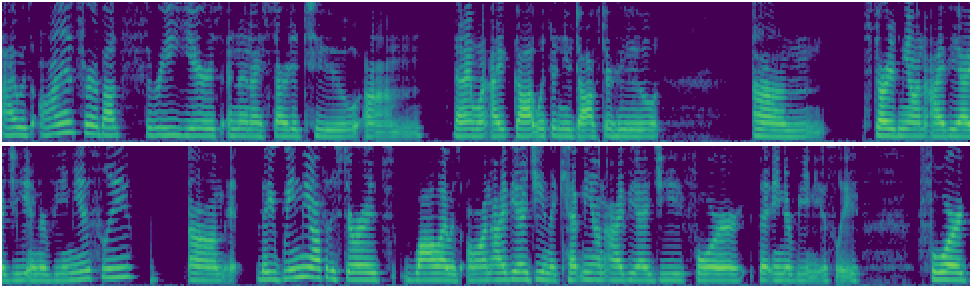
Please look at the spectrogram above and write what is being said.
I was on it for about three years, and then I started to. Um, then I went. I got with a new doctor who um, started me on IVIG intravenously. Um, it, they weaned me off of the steroids while I was on IVIG, and they kept me on IVIG for the intravenously for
